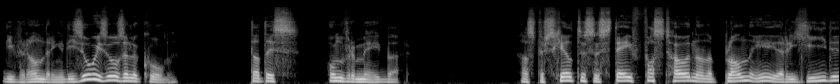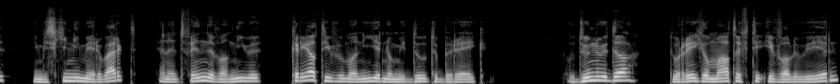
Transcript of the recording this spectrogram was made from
die veranderingen, die sowieso zullen komen. Dat is onvermijdbaar. Als verschil tussen stijf vasthouden aan een plan, rigide, die misschien niet meer werkt, en het vinden van nieuwe, creatieve manieren om je doel te bereiken. Hoe doen we dat? Door regelmatig te evalueren,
